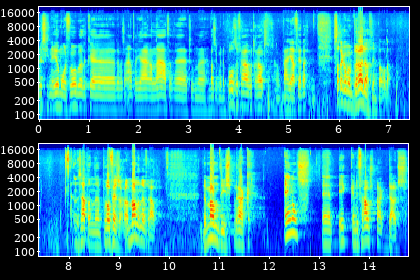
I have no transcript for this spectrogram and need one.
Misschien een heel mooi voorbeeld. Ik, eh, dat was een aantal jaren later. eh, toen eh, was ik met een Poolse vrouw getrouwd. Een paar jaar verder. Zat ik op een bruiloft in Polen. En er zat een professor, een man en een vrouw. De man die sprak Engels en, ik, en de vrouw sprak Duits.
